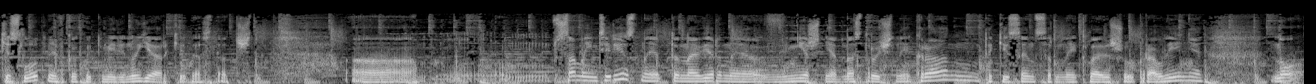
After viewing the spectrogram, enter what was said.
кислотные в какой-то мере, но яркие достаточно. Самое интересное это, наверное, внешний однострочный экран, такие сенсорные клавиши управления. Но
